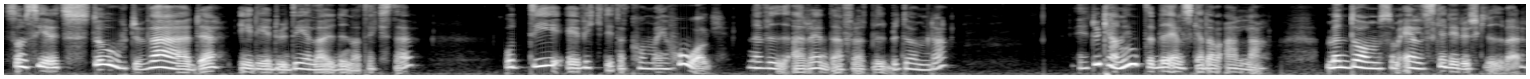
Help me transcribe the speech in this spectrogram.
Som ser ett stort värde i det du delar i dina texter. Och det är viktigt att komma ihåg när vi är rädda för att bli bedömda. Eh, du kan inte bli älskad av alla, men de som älskar det du skriver,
